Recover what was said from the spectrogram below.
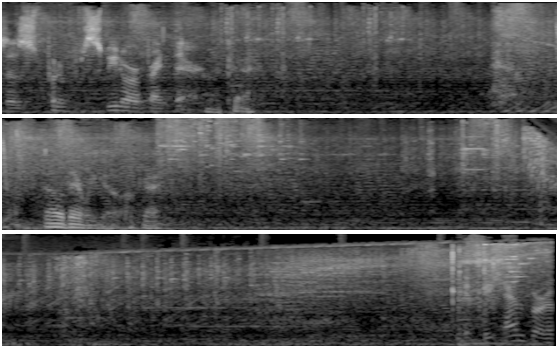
So put a speed orb right there. Okay. Oh, there we go. Okay. If the Emperor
